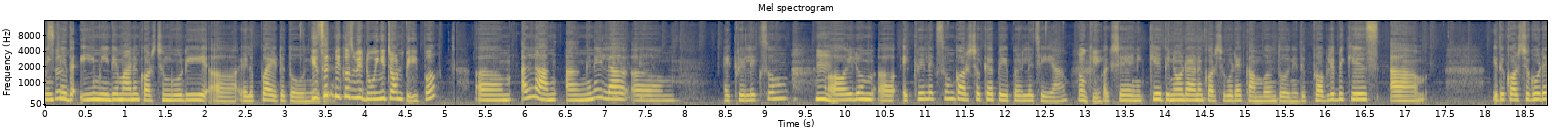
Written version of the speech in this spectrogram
എനിക്ക് ഈ മീഡിയമാണ് കുറച്ചും കൂടി uh, എളുപ്പമായിട്ട് തോന്നി Um, അല്ല അങ്ങനെയല്ല അങ്ങനെയില്ല എക്രിലിക്സും ഓയിലും എക്രിലിക്സും കുറച്ചൊക്കെ പേപ്പറിൽ ചെയ്യാം. പക്ഷെ എനിക്ക് ഇതിനോടാണ് കുറച്ചുകൂടെ കമ്പം തോന്നിയത്. പ്രോബ്ലി ബിക്കോസ് ഇത് കുറച്ചുകൂടെ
